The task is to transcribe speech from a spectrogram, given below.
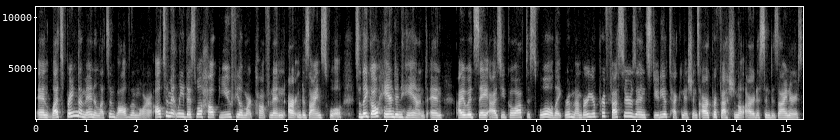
and let's bring them in and let's involve them more. Ultimately, this will help you feel more confident in art and design school. So they go hand in hand. And I would say, as you go off to school, like remember your professors and studio technicians are professional artists and designers.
